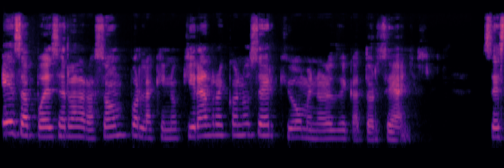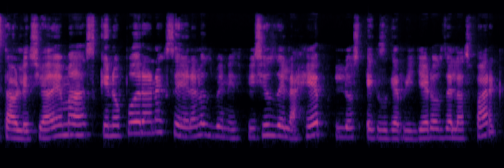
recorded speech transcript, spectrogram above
Esa puede ser la razón por la que no quieran reconocer que hubo menores de 14 años. Se estableció además que no podrán acceder a los beneficios de la JEP los exguerrilleros de las FARC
